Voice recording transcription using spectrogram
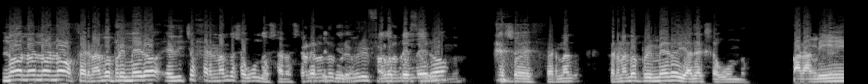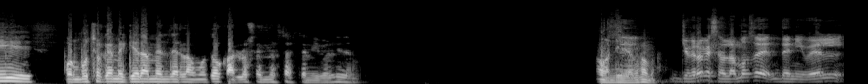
No, no, no, no. Fernando primero. He dicho Fernando segundo. O sea, los he Fernando repetido. primero y Fernando primero. segundo. Eso es. Fernando, Fernando primero y Alex segundo. Para mí, por mucho que me quieran vender la moto, Carlos Sainz no está a este nivel ni de. No, ni de broma. Yo creo que si hablamos de, de nivel,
